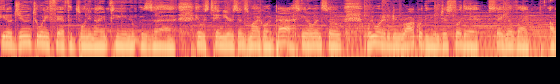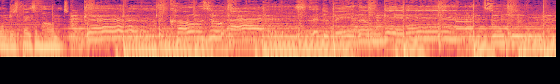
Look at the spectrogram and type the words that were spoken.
you know, June 25th of 2019. It was uh, it was 10 years since Michael had passed, you know, and so we wanted to do Rock with You just for the sake of like, I want to just pay some homage. Girl, close your eyes, let the rhythm get into you.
